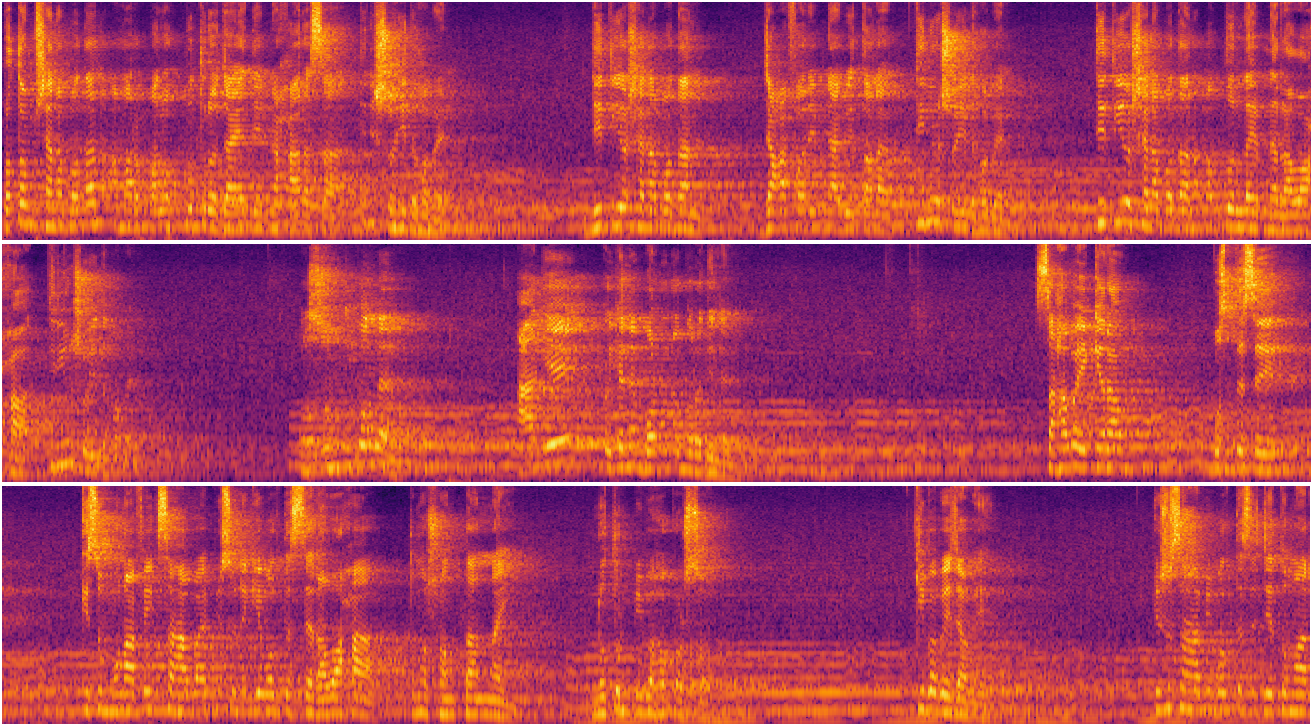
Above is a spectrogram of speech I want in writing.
প্রথম সেনাপ্রধান আমার পালক পুত্র জায়েদ ইবনে হারাসা, তিনি শহীদ হবেন। দ্বিতীয় সেনাপ্রধান জাফর ইবনে আবি তালাব, তিনিও শহীদ হবেন। তৃতীয় সেনাপ্রধান আবদুল্লাহ ইবনে রাওয়াহা, তিনিও শহীদ হবেন। কি করলেন? আগে ওইখানে বর্ণনা করে দিলেন। সাহাবাই কেরাম বুঝতেছে কিছু মুনাফিক সাহাবায় পিছনে গিয়ে বলতেছে, রাওয়াহা, তোমার সন্তান নাই, নতুন বিবাহ করছ। কীভাবে যাবে? কিছু সাহাবি বলতেছে যে, তোমার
